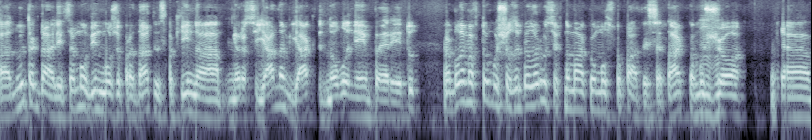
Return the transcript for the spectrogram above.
е, Ну і так далі. Мо- він може продати спокійно росіянам як відновлення імперії. Тут проблема в тому, що за білорусів немає кому вступатися, так тому що е,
